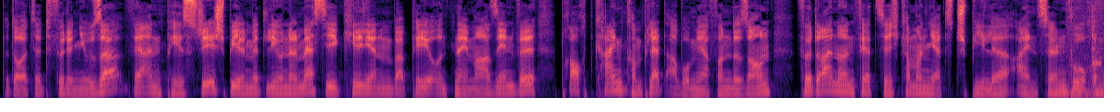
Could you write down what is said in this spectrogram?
Bedeutet für den User, wer ein PSG-Spiel mit Lionel Messi, Kylian Mbappé und Neymar sehen will, braucht kein Komplett-Abo mehr von The Zone. Für 3,49 kann man jetzt Spiele einzeln buchen.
